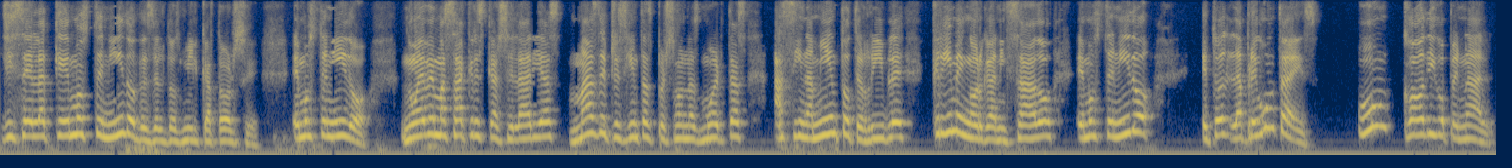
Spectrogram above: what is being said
Gisela, que hemos tenido desde el 2014? Hemos tenido nueve masacres carcelarias, más de 300 personas muertas, hacinamiento terrible, crimen organizado, hemos tenido... Entonces, la pregunta es, ¿un código penal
